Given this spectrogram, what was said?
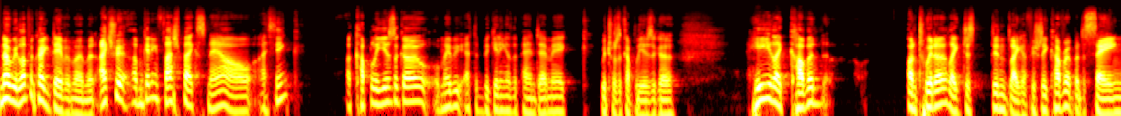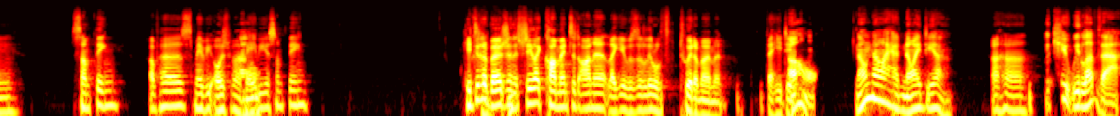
No, we love a Craig David moment. Actually, I'm getting flashbacks now. I think a couple of years ago, or maybe at the beginning of the pandemic, which was a couple of years ago, he like covered on Twitter, like just didn't like officially cover it, but just saying something of hers, maybe always be my Oh. baby or something. He did a version that she like commented on it, like it was a little Twitter moment that he did. Oh no, no, I had no idea. Uh huh. Cute, we love that.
